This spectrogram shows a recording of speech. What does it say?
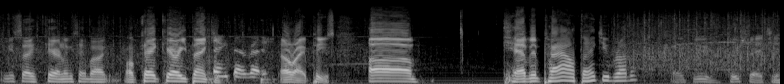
Let me say, Carrie. Let me say about. Okay, Carrie. Thank you. Thanks, everybody. All right. Peace. Um, Kevin Powell. Thank you, brother. Thank you. Appreciate you.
